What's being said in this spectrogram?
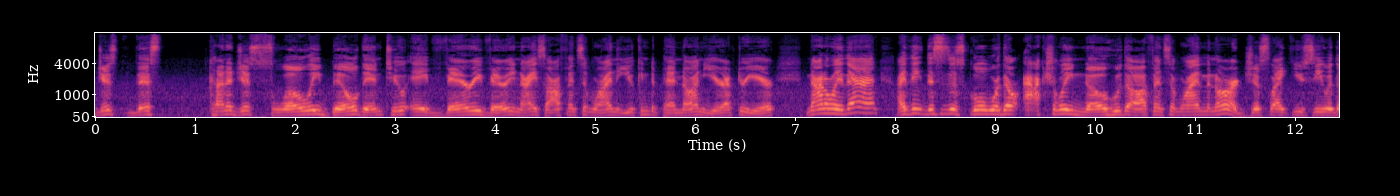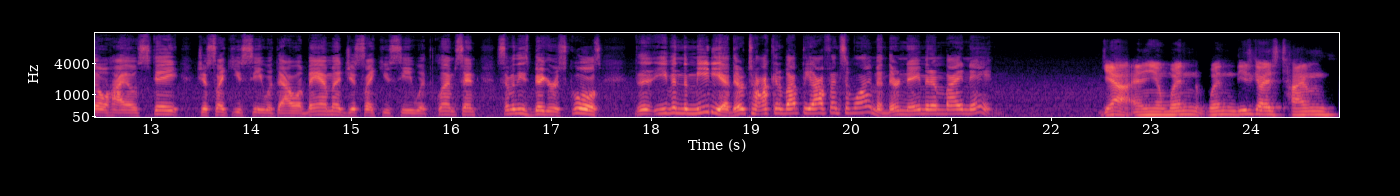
just this kind of just slowly build into a very, very nice offensive line that you can depend on year after year. Not only that, I think this is a school where they'll actually know who the offensive linemen are, just like you see with Ohio State, just like you see with Alabama, just like you see with Clemson. Some of these bigger schools, the, even the media, they're talking about the offensive linemen. They're naming them by name. Yeah, and you know when when these guys time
